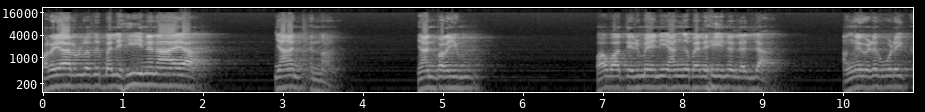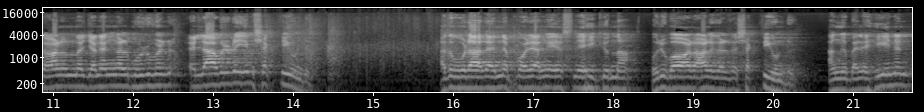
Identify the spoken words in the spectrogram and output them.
പറയാറുള്ളത് ബലഹീനനായ ഞാൻ എന്നാണ്. ഞാൻ പറയും ബാബ തിരുമേനി അങ്ങ് ബലഹീനനല്ല. അങ്ങയുടെ കൂടെ കാണുന്ന ജനങ്ങൾ മുഴുവൻ എല്ലാവരുടെയും ശക്തിയുണ്ട്. അതുകൂടാതെ എന്നെപ്പോലെ അങ്ങയെ സ്നേഹിക്കുന്ന ഒരുപാട് ആളുകളുടെ ശക്തിയുണ്ട്. അങ്ങ് ബലഹീനൻ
